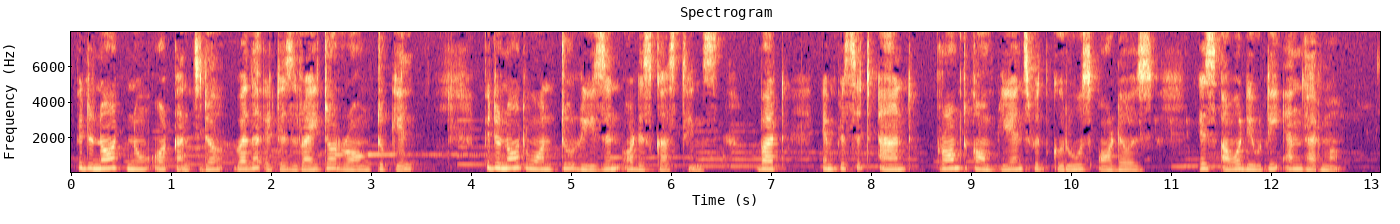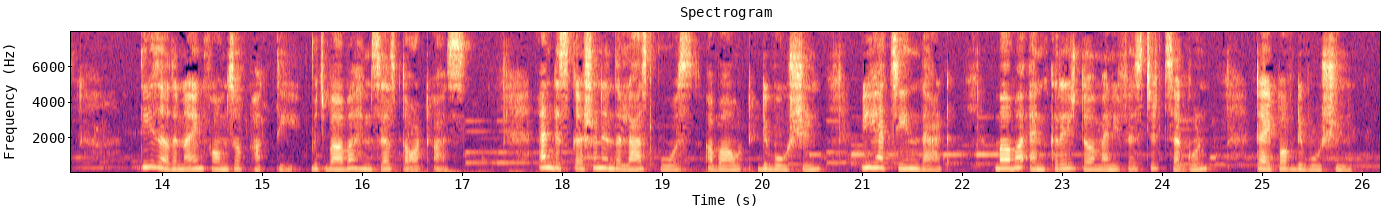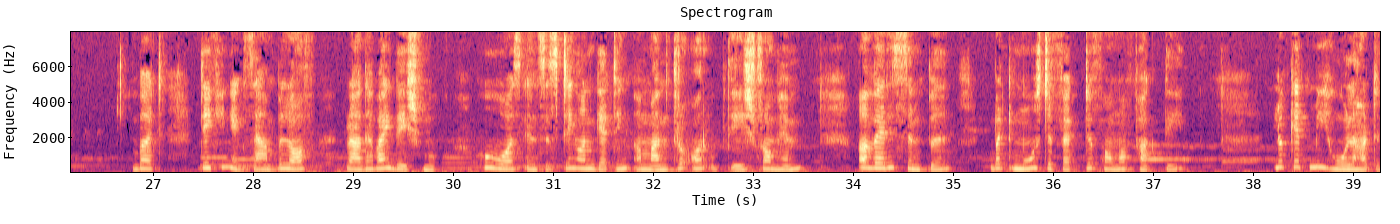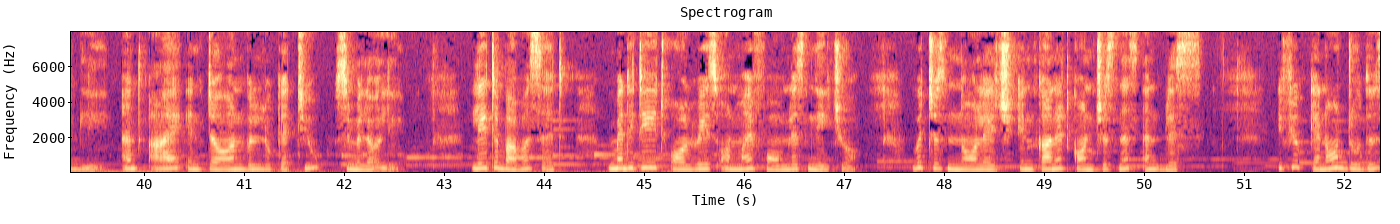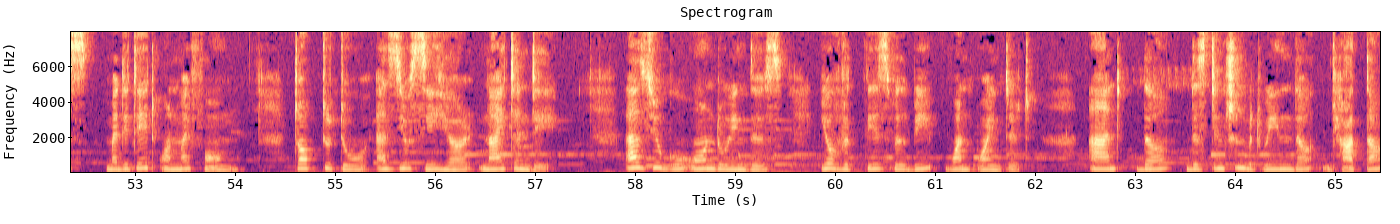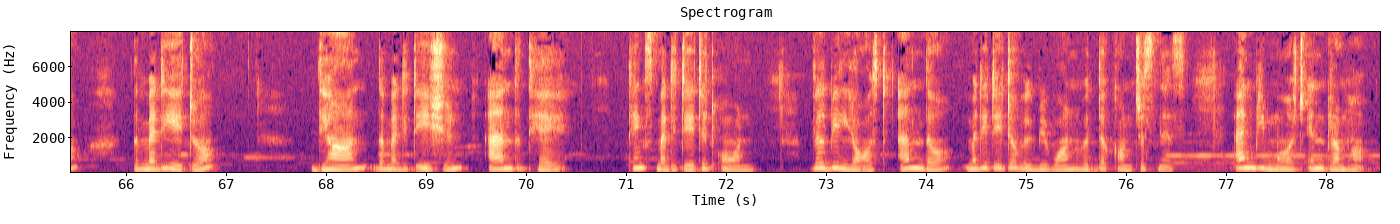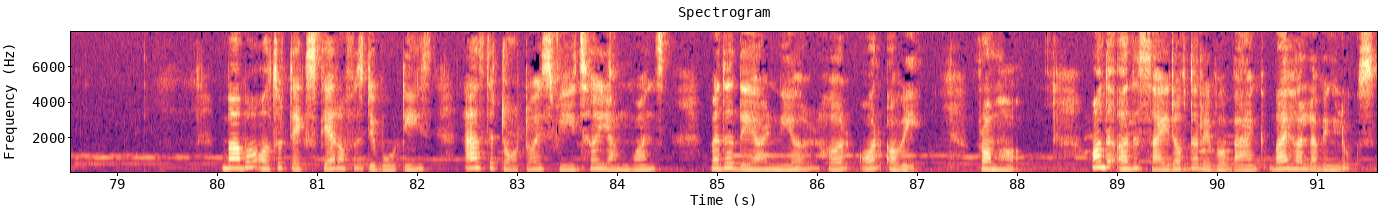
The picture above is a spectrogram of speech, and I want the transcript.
We do not know or consider whether it is right or wrong to kill. We do not want to reason or discuss things, but implicit and prompt compliance with Guru's orders is our duty and dharma. These are the nine forms of bhakti which Baba himself taught us. And discussion in the last post about devotion, we had seen that Baba encouraged the manifested sagun type of devotion. But taking example of Radhabai Deshmukh, who was insisting on getting a mantra or updesh from him, a very simple but most effective form of bhakti. Look at me wholeheartedly, and I in turn will look at you similarly. Later, Baba said, Meditate always on my formless nature, which is knowledge, incarnate consciousness, and bliss. If you cannot do this, meditate on my form, top to toe, as you see here, night and day. As you go on doing this, your vrittis will be one pointed, and the distinction between the dhyata, the mediator, dhyan, the meditation, and the dhya, things meditated on, will be lost and the meditator will be one with the consciousness and be merged in Brahma. Baba also takes care of his devotees as the tortoise feeds her young ones, whether they are near her or away from her, on the other side of the river bank by her loving looks.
